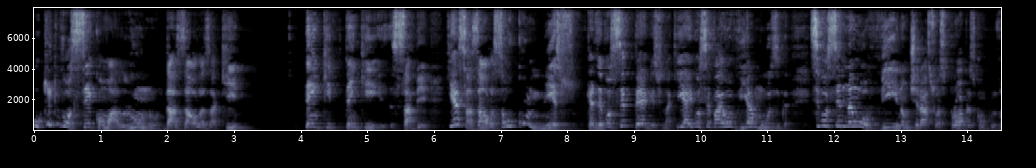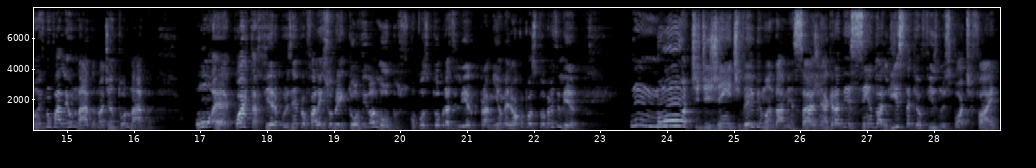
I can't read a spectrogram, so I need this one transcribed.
O que que você como aluno das aulas aqui tem que tem que saber? que essas aulas são o começo. Quer dizer, você pega isso daqui e aí você vai ouvir a música. Se você não ouvir e não tirar suas próprias conclusões, não valeu nada, não adiantou nada. Um, é, Quarta-feira, por exemplo, eu falei sobre Heitor Villa-Lobos, compositor brasileiro, que para mim é o melhor compositor brasileiro. Um monte de gente veio me mandar mensagem agradecendo a lista que eu fiz no Spotify,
